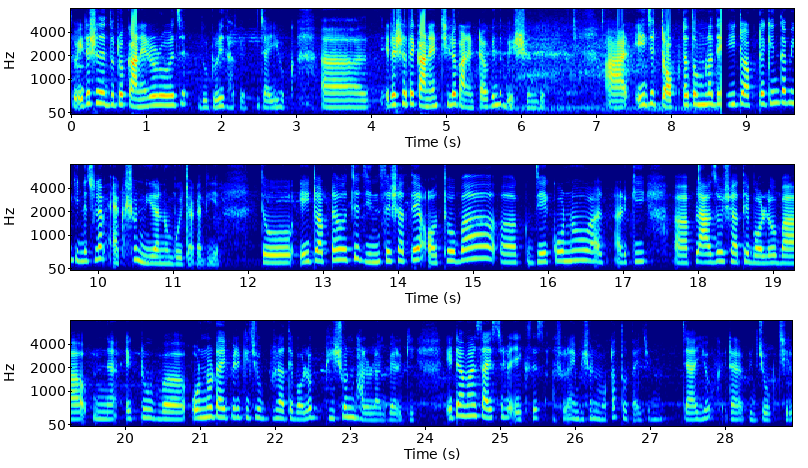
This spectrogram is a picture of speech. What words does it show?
তো এটার সাথে দুটো কানেরও রয়েছে, দুটোই থাকে, যাই হোক। এটার সাথে কানের ছিল কানেরটাও কিন্তু বেশ সুন্দর। আর এই যে টপটা তোমরা এই টপটা কিন্তু আমি কিনেছিলাম একশো নিরানব্বই টাকা দিয়ে। তো এই টপটা হচ্ছে জিন্সের সাথে অথবা যে কোনো আর- কি প্লাজোর সাথে বলো বা একটু অন্য টাইপের কিছু সাথে বলো, ভীষণ ভালো লাগবে আর কি। এটা আমার সাইজ ছিল এক্সেস আসলে আমি ভীষণ মোটা তো তাই জন্য। যাই হোক, এটা আর কি জোক ছিল।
